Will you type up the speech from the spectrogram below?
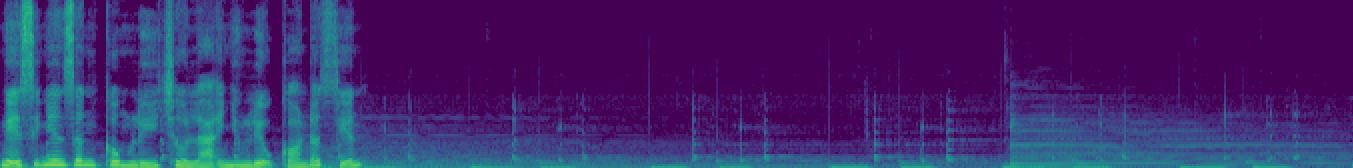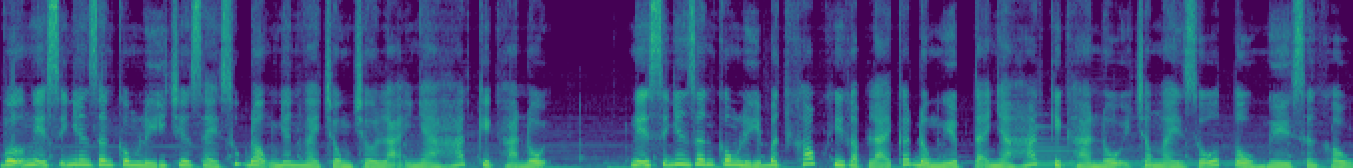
nghệ sĩ nhân dân công lý trở lại nhưng liệu còn đất diễn? Vợ nghệ sĩ nhân dân công lý chia sẻ xúc động nhân ngày chồng trở lại nhà hát kịch Hà Nội. Nghệ sĩ nhân dân công lý bật khóc khi gặp lại các đồng nghiệp tại nhà hát kịch Hà Nội trong ngày dỗ tổ nghề sân khấu.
